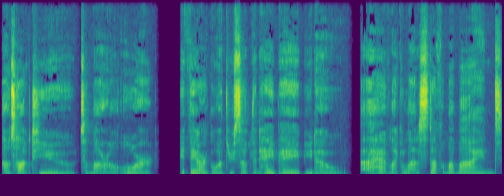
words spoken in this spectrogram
I'll talk to you tomorrow. Or if they are going through something, hey, babe, you know, I have like a lot of stuff on my mind.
